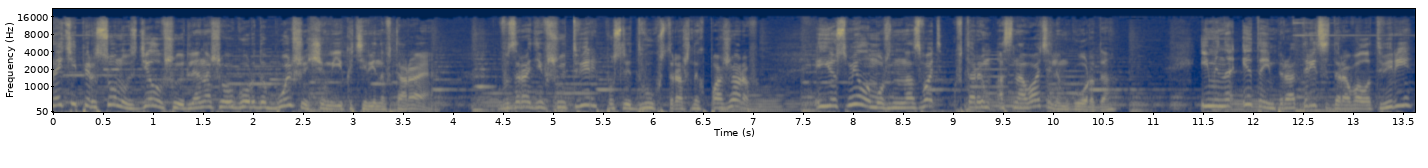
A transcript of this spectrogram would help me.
найти персону, сделавшую для нашего города больше, чем Екатерина II. Возродившую Тверь после двух страшных пожаров, ее смело можно назвать вторым основателем города. Именно эта императрица даровала Твери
